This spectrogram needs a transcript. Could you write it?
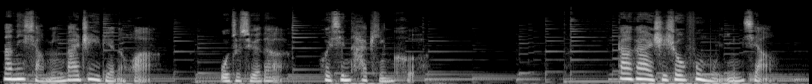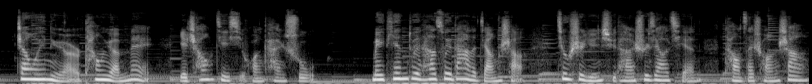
那你想明白这一点的话，我就觉得会心态平和。大概是受父母影响，张伟女儿汤圆妹也超级喜欢看书，每天对她最大的奖赏就是允许她睡觉前躺在床上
